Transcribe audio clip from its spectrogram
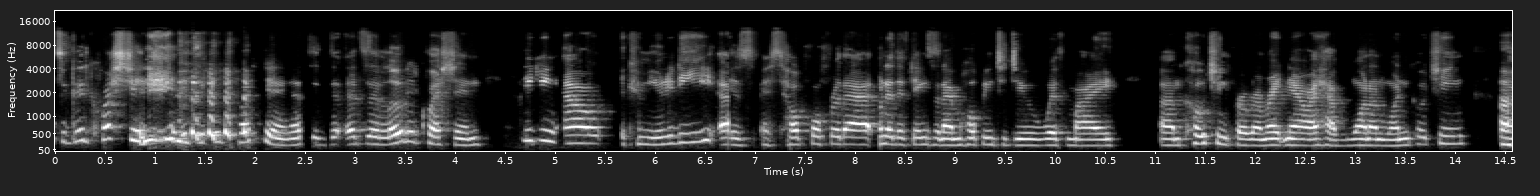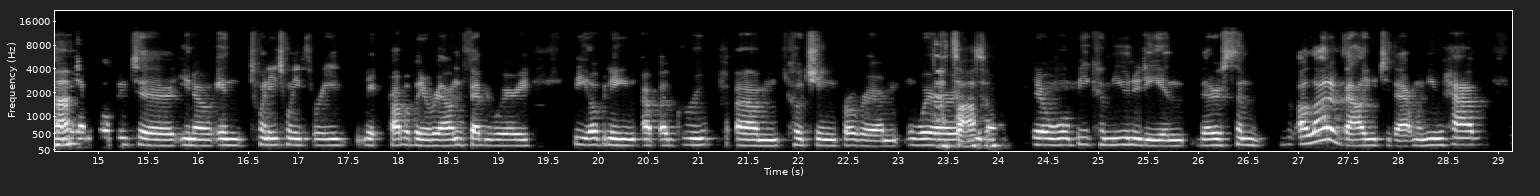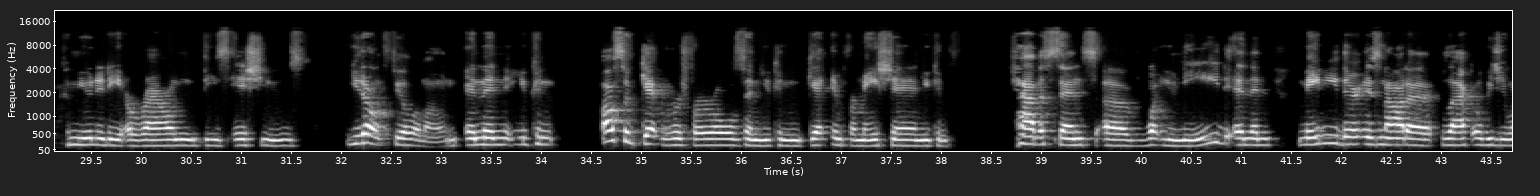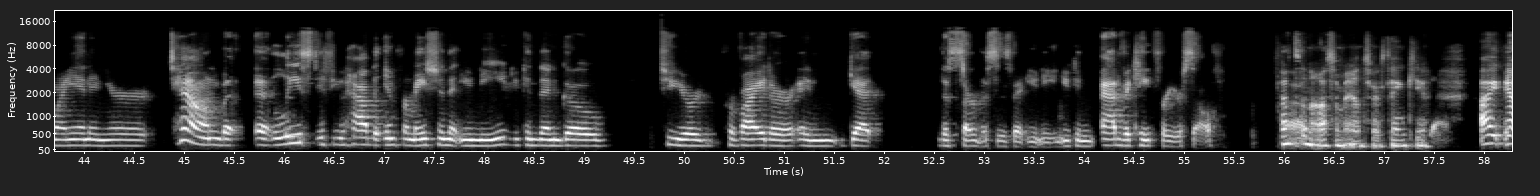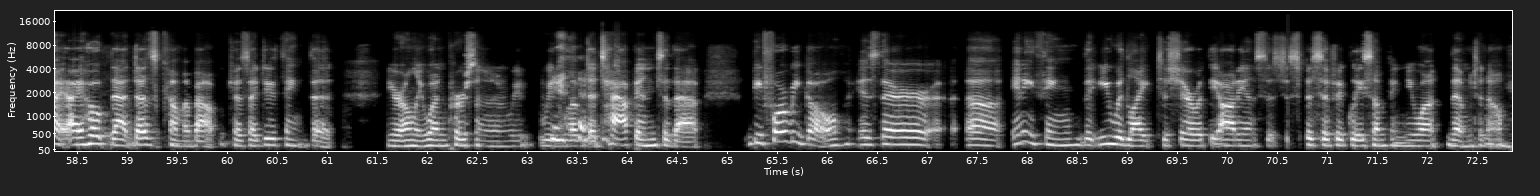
It's a good question. it's a good question. That's a that's a loaded question. Seeking out a community is is helpful for that. One of the things that I'm hoping to do with my um, coaching program right now, I have one-on-one coaching. Um, uh-huh. Um, I'm hoping to, you know, in 2023, probably around February, be opening up a group um, coaching program where That's awesome. You know, there will be community, and there's some a lot of value to that when you have community around these issues. You don't feel alone, and then you can also get referrals and you can get information. You can have a sense of what you need. And then maybe there is not a Black OBGYN in your town, but at least if you have the information that you need, you can then go to your provider and get the services that you need. You can advocate for yourself. That's um, an awesome answer. Thank you. Yeah. I, I, I hope that does come about because I do think that you're only one person and we, we'd love to tap into that. Before we go, is there uh, anything that you would like to share with the audience that's specifically something you want them to know?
